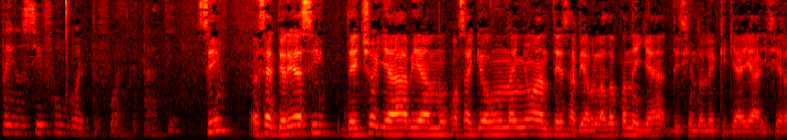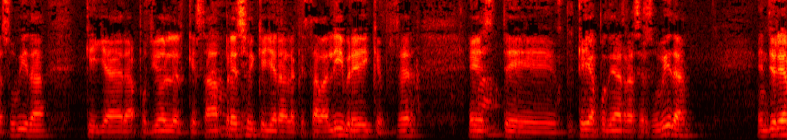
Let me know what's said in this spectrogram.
pero sí fue un golpe fuerte para ti. Sí, o sea, en teoría sí. De hecho, ya habíamos, o sea, yo un año antes había hablado con ella diciéndole que ya, ya hiciera su vida, que ya era, pues yo el que estaba Ah, preso y que ella era la que estaba libre y que pues era, este, pues, que ella podía rehacer su vida. En teoría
